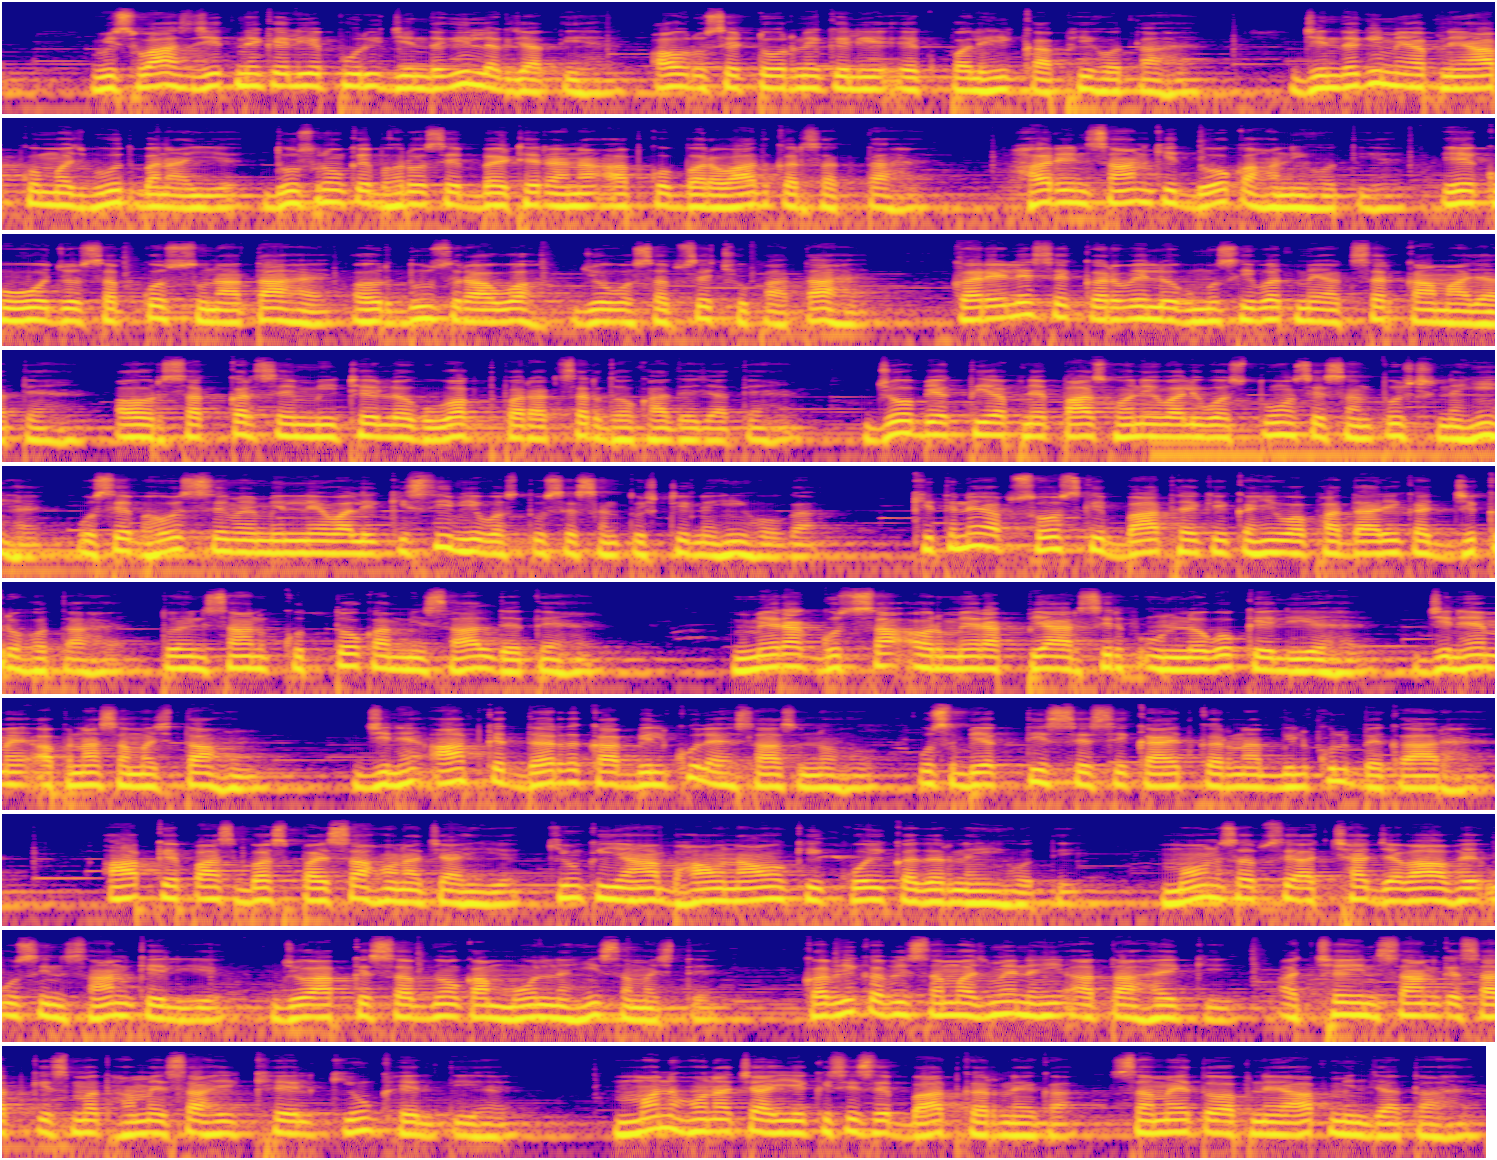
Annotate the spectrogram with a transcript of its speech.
विश्वास जीतने के लिए पूरी ज़िंदगी लग जाती है और उसे तोड़ने के लिए एक पल ही काफ़ी होता है। ज़िंदगी में अपने आप को मज़बूत बनाइए। दूसरों के भरोसे बैठे रहना आपको बर्बाद कर सकता है। हर इंसान की दो कहानी होती है। एक वो जो सबको सुनाता है और दूसरा वह जो वो सबसे छुपाता है। करेले से करवे लोग मुसीबत में अक्सर काम आ जाते हैं और शक्कर से मीठे लोग वक्त पर अक्सर धोखा दे जाते हैं। जो व्यक्ति अपने पास होने वाली वस्तुओं से संतुष्ट नहीं है, उसे भविष्य में मिलने वाली किसी भी वस्तु से संतुष्टि नहीं होगा। कितने अफसोस की बात है कि कहीं वफादारी का ज़िक्र होता है तो इंसान कुत्तों का मिसाल देते हैं। मेरा गुस्सा और मेरा प्यार सिर्फ़ उन लोगों के लिए है, जिन्हें मैं अपना समझता हूँ, जिन्हें आपके दर्द का बिल्कुल एहसास न हो। उस व्यक्ति से शिकायत करना बिल्कुल बेकार है। आपके पास बस पैसा होना चाहिए, क्योंकि यहाँ भावनाओं की कोई कदर नहीं होती। मौन सबसे अच्छा जवाब है उस इंसान के लिए, जो आपके शब्दों का मोल नहीं समझते। कभी कभी समझ में नहीं आता है कि, अच्छे इंसान के साथ किस्मत हमेशा ही खेल क्यों खेलती है। मन होना चाहिए किसी से बात करने का, समय तो अपने आप मिल जाता है।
